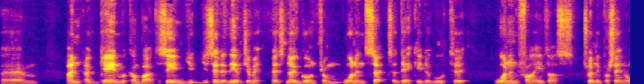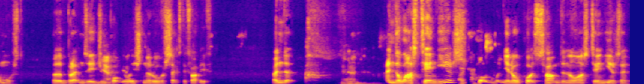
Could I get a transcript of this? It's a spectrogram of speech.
Um, and again we come back to saying you, you said it there jimmy it's now gone from one in six a decade ago to one in five. That's 20% almost uh, Britain's aging yeah. population are over 65. And yeah. in the last 10 years, okay. what, you know, what's happened in the last 10 years then?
